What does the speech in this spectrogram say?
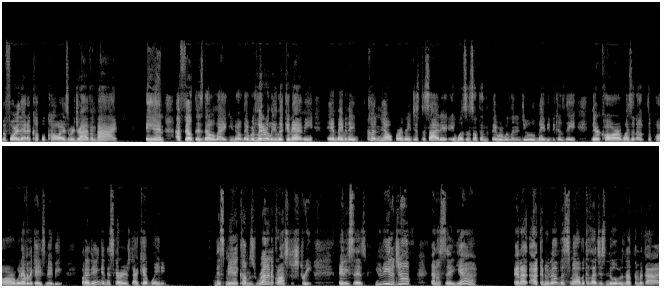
before that, a couple cars were driving by, and I felt as though, like, you know, they were literally looking at me, and maybe they couldn't help, or they just decided it wasn't something that they were willing to do, maybe because they their car wasn't up to par, whatever the case may be. But I didn't get discouraged. I kept waiting. This man comes running across the street, and he says, "You need a jump?" And I said, "Yeah." And I, I could do nothing but smile because I just knew it was nothing but God.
